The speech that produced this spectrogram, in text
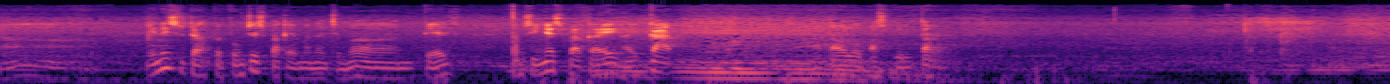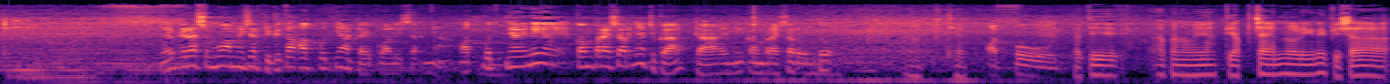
Nah, ini sudah berfungsi sebagai manajemen. Dia fungsinya sebagai high cut atau low pass filter. Saya kira semua mixer digital outputnya ada equalizernya. Outputnya ini kompresornya juga ada. Ini kompresor untuk tiap output. Berarti apa namanya tiap channel ini bisa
